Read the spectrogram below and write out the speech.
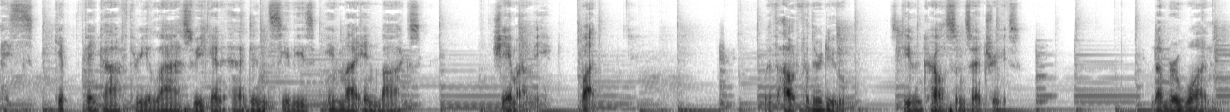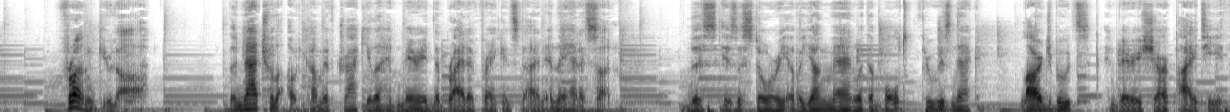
I skipped Think Off 3 last weekend and I didn't see these in my inbox. Shame on me. But Without further ado, Stephen Carlson's entries. Number 1. Francula. The natural outcome if Dracula had married the bride of Frankenstein and they had a son. This is a story of a young man with a bolt through his neck, large boots, and very sharp eye teeth.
